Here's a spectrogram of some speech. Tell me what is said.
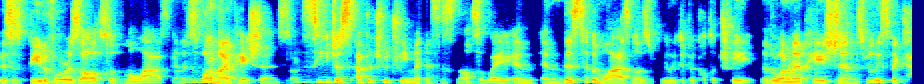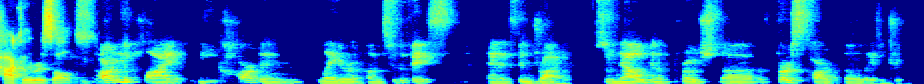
This is beautiful results with melasma. And this is one of my patients. So you can see just after two treatments, this melts away. And, and this type of melasma is really difficult to treat. The one of my patients, really spectacular results. We've already applied the carbon layer onto the face and it's been dried. So now we can approach the, the first part of the laser treatment.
